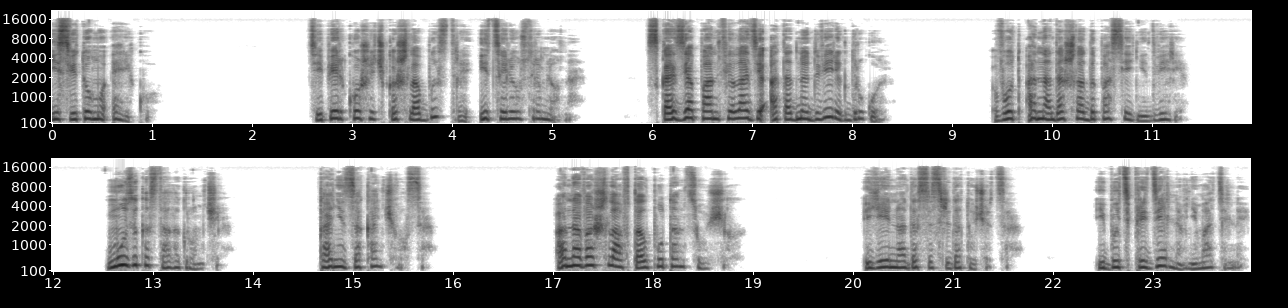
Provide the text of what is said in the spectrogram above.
и святому Эрику. Теперь кошечка шла быстро и целеустремленно, скользя по анфиладе от одной двери к другой. Вот она дошла до последней двери. Музыка стала громче. Танец заканчивался. Она вошла в толпу танцующих. Ей надо сосредоточиться и быть предельно внимательной.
